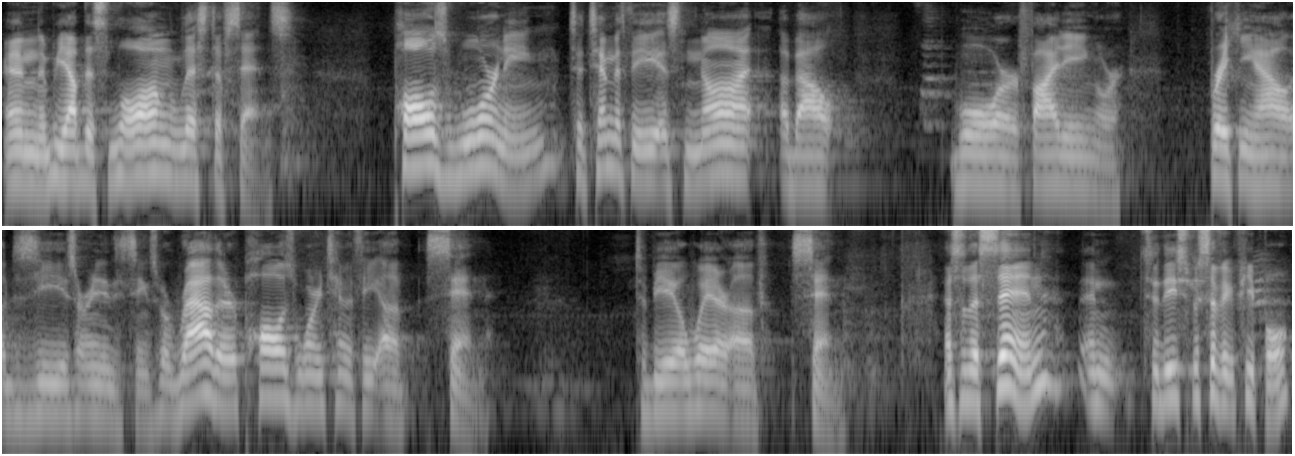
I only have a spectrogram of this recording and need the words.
And we have this long list of sins. Paul's warning to Timothy is not about war, or fighting, or breaking out a disease or any of these things, but rather, Paul is warning Timothy of sin, to be aware of sin. And so the sin, and to these specific people,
